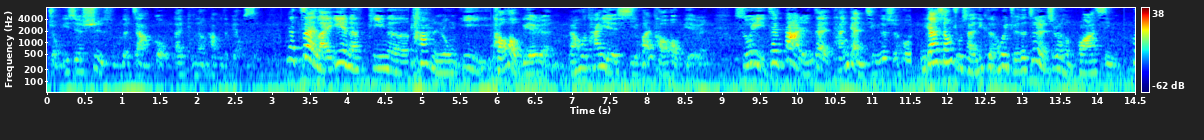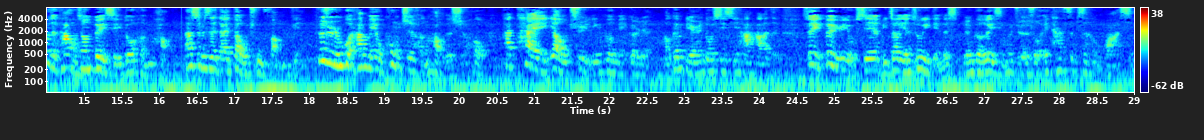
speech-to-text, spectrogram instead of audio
种一些世俗的架构来评量他们的表现。那再来 ENFP 呢？他很容易讨好别人，然后他也喜欢讨好别人，所以在大人在谈感情的时候，你跟他相处起来，你可能会觉得这个人是不是很花心，或者他好像对谁都很好，那是不是在到处方便？就是如果他没有控制很好的时候，他太要去迎合每个人，好跟别人都嘻嘻哈哈的。所以，对于有些比较严肃一点的人格类型，会觉得说，哎，他是不是很花心？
